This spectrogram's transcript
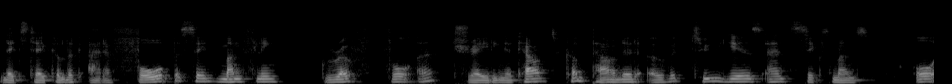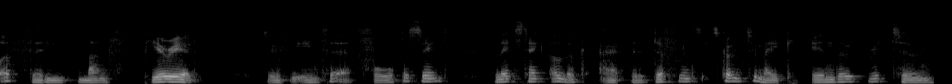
let's take a look at a 4% monthly growth for a trading account compounded over two years and six months or a 30 month period. So if we enter 4%, let's take a look at the difference it's going to make in the return.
